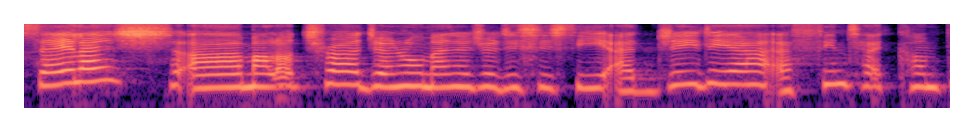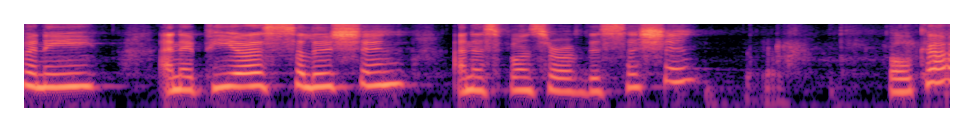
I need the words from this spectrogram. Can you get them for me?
Sailesh uh, General Manager DCC at Geidea, a fintech company and a POS solution and a sponsor of this session. Welcome.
